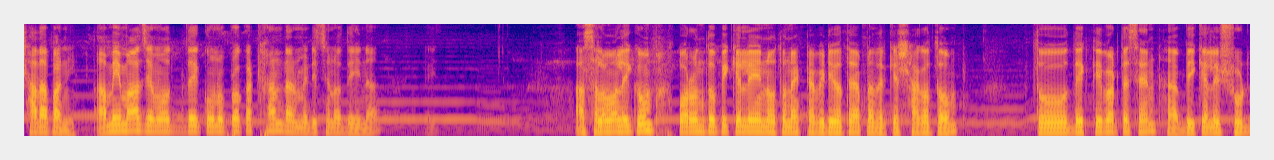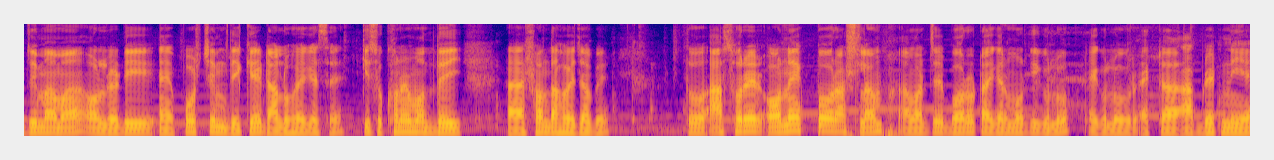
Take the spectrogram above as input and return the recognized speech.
সাদা পানি। আমি মাঝে মধ্যে কোনো প্রকার ঠান্ডার মেডিসিনও দেই না। আসসালামু আলাইকুম, পরন্ত বিকেলে নতুন একটা ভিডিওতে আপনাদেরকে স্বাগতম। তো দেখতেই পারতেছেন বিকেলে সূর্যি মামা অলরেডি পশ্চিম দিকে ডালু হয়ে গেছে। কিছুক্ষণের মধ্যেই সন্ধ্যা হয়ে যাবে। তো আসরের অনেক পর আসলাম আমার যে বড় টাইগার মুরগিগুলো, এগুলোর একটা আপডেট নিয়ে।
